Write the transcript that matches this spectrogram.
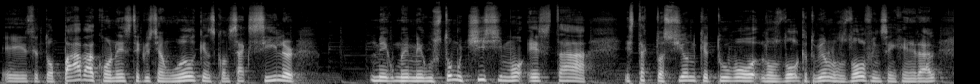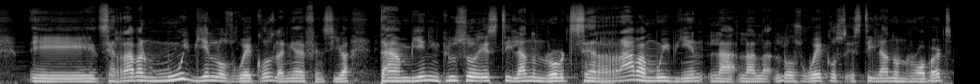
eh, se topaba con este Christian Wilkins, con Zach Sealer. Me, gustó muchísimo esta, esta actuación que, tuvo los que tuvieron los Dolphins en general. Eh, cerraban muy bien los huecos, la línea defensiva. También incluso este Landon Roberts cerraba muy bien los huecos, este Landon Roberts.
